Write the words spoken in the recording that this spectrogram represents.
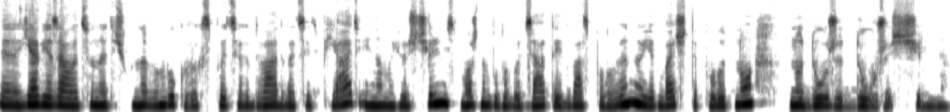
Е, Я в'язала цю ниточку на бамбукових спицях 2,25 і на мою щільність можна було б взяти і 2,5. Як бачите, полотно ну дуже-дуже щільне.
